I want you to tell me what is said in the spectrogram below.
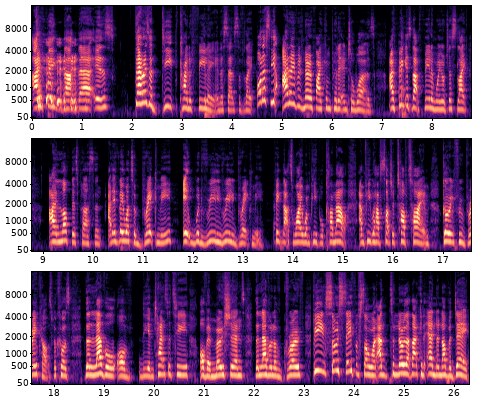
I think that there is there is a deep kind of feeling in a sense of like honestly, I don't even know if I can put it into words. I think it's that feeling where you're just like, I love this person, and if they were to break me, it would really, really break me. I think that's why when people come out and people have such a tough time going through breakups because the level of the intensity of emotions, the level of growth, being so safe with someone and to know that that can end another day.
